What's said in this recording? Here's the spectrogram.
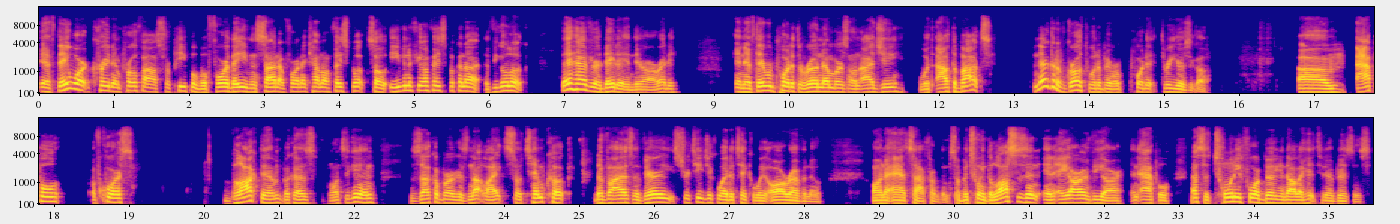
if they weren't creating profiles for people before they even signed up for an account on Facebook, so even if you're on Facebook or not, if you go look, they have your data in there already. And if they reported the real numbers on IG without the bots, negative growth would have been reported three years ago. Um, Apple, of course, blocked them because once again, Zuckerberg is not liked. So Tim Cook devised a very strategic way to take away all revenue on the ad side from them. So between the losses in, in AR and VR and Apple, that's a $24 billion hit to their business.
